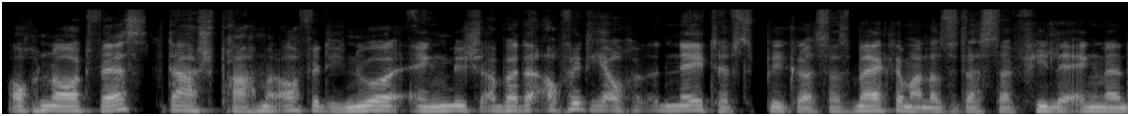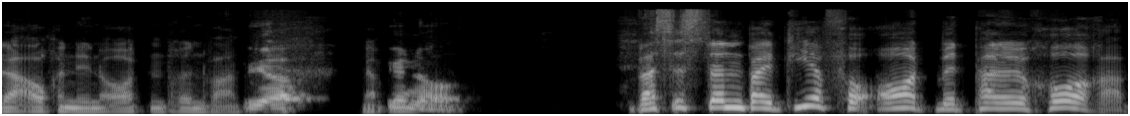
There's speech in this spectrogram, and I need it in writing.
auch Nordwest. Da sprach man auch wirklich nur Englisch, aber da auch wirklich auch Native Speakers. Das merkte man also, dass da viele Engländer auch in den Orten drin waren. Ja, ja. genau. Was ist denn bei dir vor Ort mit Palchora,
